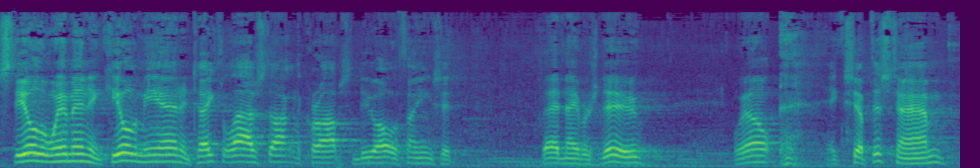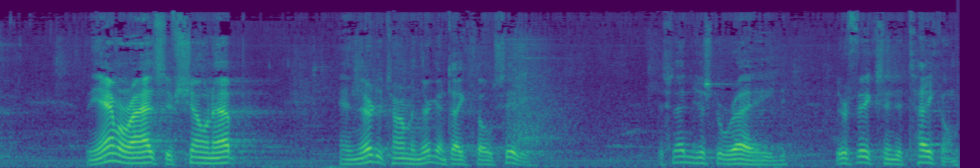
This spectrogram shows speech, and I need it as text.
steal the women and kill the men and take the livestock and the crops and do all the things that bad neighbors do. Well, except this time, the Amorites have shown up and they're determined they're going to take the whole city. It's not just a raid. They're fixing to take them,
